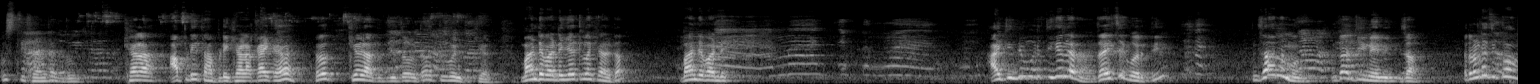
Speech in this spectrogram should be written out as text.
कुस्ती खेळता तू खेळा आपली थापडी खेळा काय खेळा हे? बघ खेळ आता ती जवळ ती म्हणते खेळ. भांडे भांडे घेतला खेळता भांडे भांडे. आयची ते वरती गेलं ना जायचं वरती. जा ना मग जा जिन्यानी जा. रडायची का?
